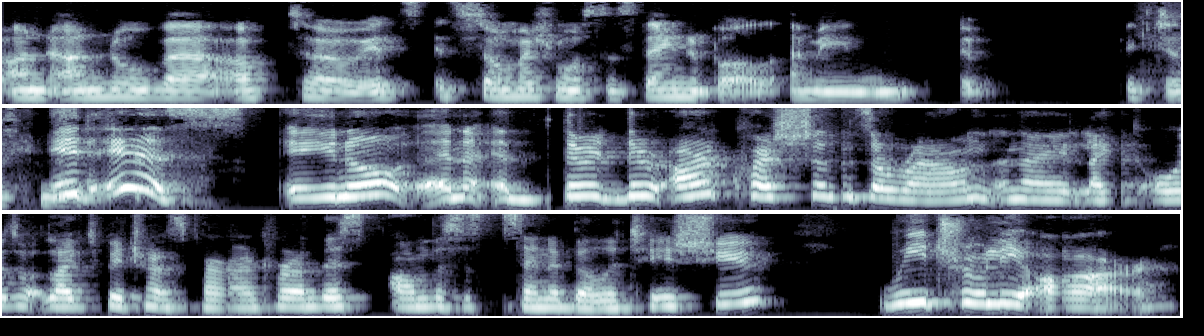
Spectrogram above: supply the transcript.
on, on Nova Octo, it's it's so much more sustainable. I mean, it, just it is, you know, and, and there there are questions around, and I like always like to be transparent around this on the sustainability issue. We truly are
